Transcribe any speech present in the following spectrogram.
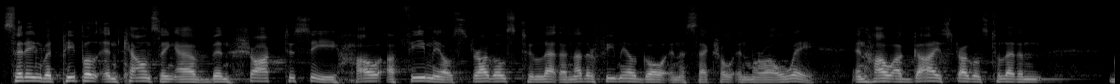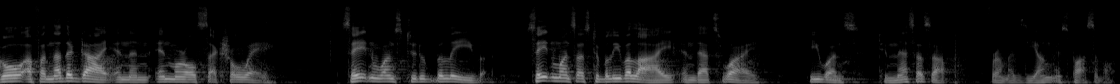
Sitting with people in counseling, I have been shocked to see how a female struggles to let another female go in a sexual immoral way, and how a guy struggles to let an, go of another guy in an immoral sexual way. Satan wants to believe, Satan wants us to believe a lie, and that's why he wants to mess us up from as young as possible.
